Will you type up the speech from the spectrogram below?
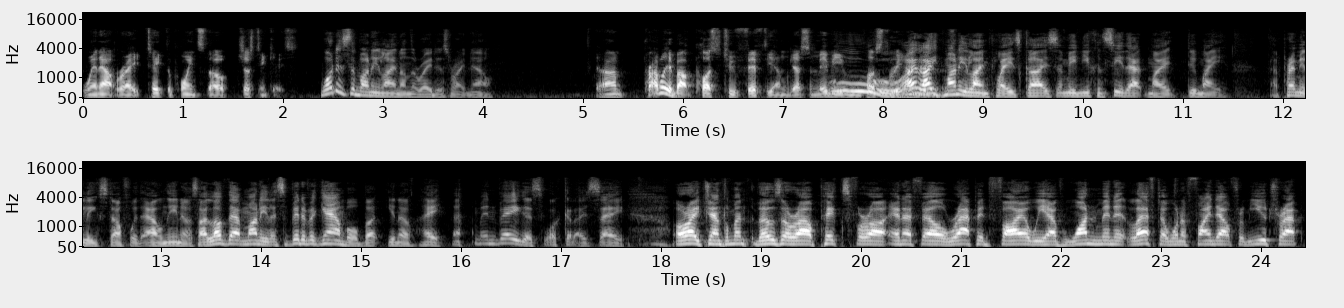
win outright. Take the points though, just in case. What is the money line on the Raiders right now? Um, probably about plus 250, I'm guessing, maybe Ooh, even plus 300. I like money line plays, guys. I mean, you can see that my do my uh, Premier League stuff with Al Nino. So I love that money. It's a bit of a gamble, but you know, hey, I'm in Vegas. What could I say? All right, gentlemen, those are our picks for our NFL rapid fire. We have one minute left. I want to find out from you, Trap,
